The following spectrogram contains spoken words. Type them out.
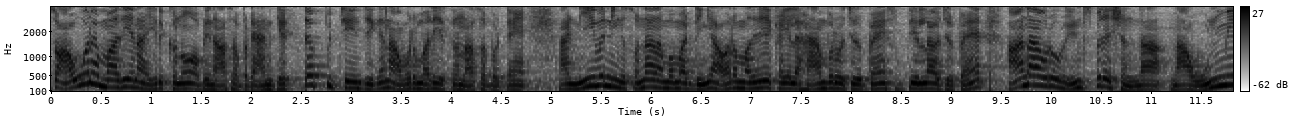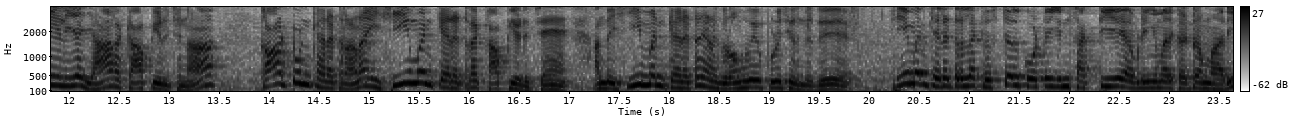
ஸோ அவரை மாதிரியே நான் இருக்கணும் அப்படின்னு ஆசைப்பட்டேன். அண்ட் கெட்டப் சேஞ்சுங்க நான் அவர் மாதிரி இருக்கணும்னு ஆசைப்பட்டேன். அண்ட் ஈவன் நீங்கள் சொன்னால் நம்ப மாட்டீங்க. அவரை மாதிரியே கையில் ஹேம்பர் வச்சுருப்பேன் சுற்றியெல்லாம் வச்சுருப்பேன். ஆனால் அவர் ஒரு இன்ஸ்பிரேஷன் தான். நான் உண்மையிலேயே யாரை காப்பி அடிச்சுன்னா கார்ட்டூன் கேரக்டரான ஹீமன் கேரக்டரை காப்பி அடித்தேன் அந்த ஹீமன் கேரக்டர் எனக்கு ரொம்பவே பிடிச்சிருந்தது. ஹீமன் கேரக்டரில் கிறிஸ்டல் கோட்டையின் சக்தியே அப்படிங்கிற மாதிரி கட்டுற மாதிரி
